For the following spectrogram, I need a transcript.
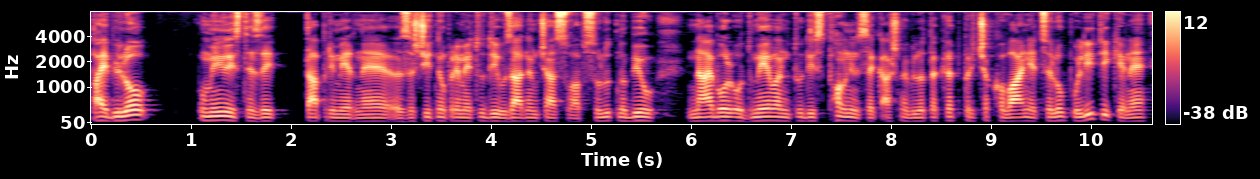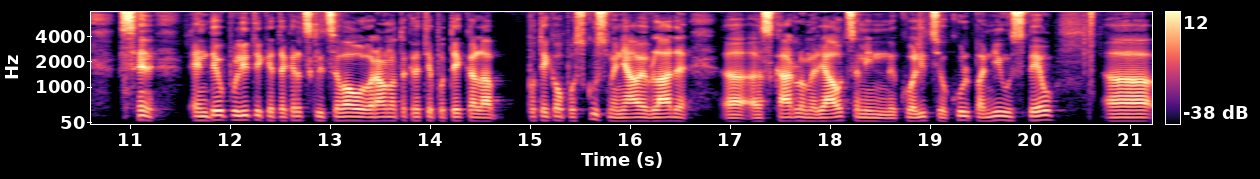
Pa je bilo, omenili ste zdaj ta primer ne, zaščitne opreme tudi v zadnjem času absolutno bil najbolj odmeven. Tudi spomnim se, kakšno je bilo takrat pričakovanje celo politike. Ne. Se en del politike takrat skliceval, ravno takrat je potekala. Potekal poskus menjave vlade uh, s Karlom Rjavcem in koalicijo KUL, pa ni uspel. Uh,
